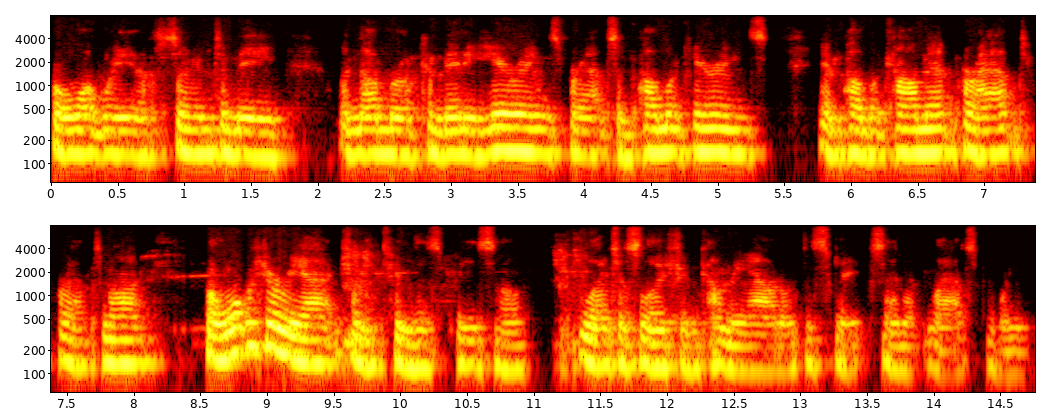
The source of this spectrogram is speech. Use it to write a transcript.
for what we assume to be a number of committee hearings, perhaps some public hearings and public comment, perhaps, perhaps not. But what was your reaction to this piece of legislation coming out of the state senate last week?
